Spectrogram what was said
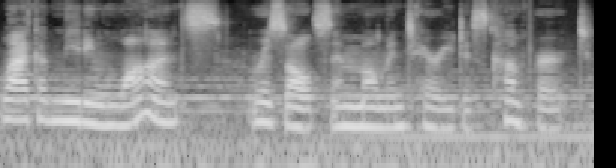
Lack of meeting wants results in momentary discomfort.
